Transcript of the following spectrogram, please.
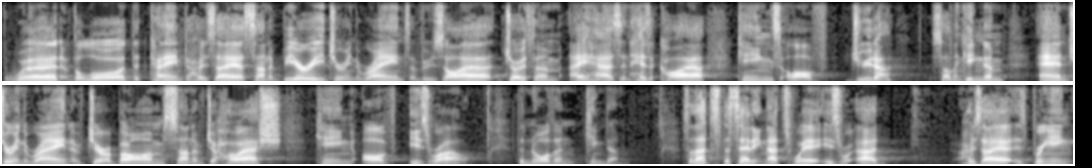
The word of the Lord that came to Hosea, son of Beeri, during the reigns of Uzziah, Jotham, Ahaz, and Hezekiah, kings of Judah, southern kingdom, and during the reign of Jeroboam, son of Jehoash, king of Israel, the northern kingdom. So that's the setting. That's where Israel, uh, Hosea is bringing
